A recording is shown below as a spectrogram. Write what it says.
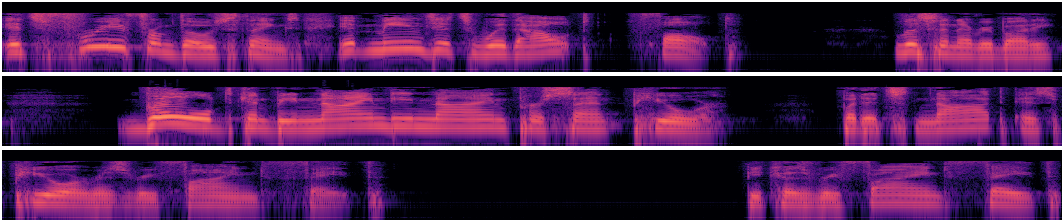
It's free from those things. It means it's without fault. Listen everybody. Gold can be 99% pure but it's not as pure as refined faith. Because refined faith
